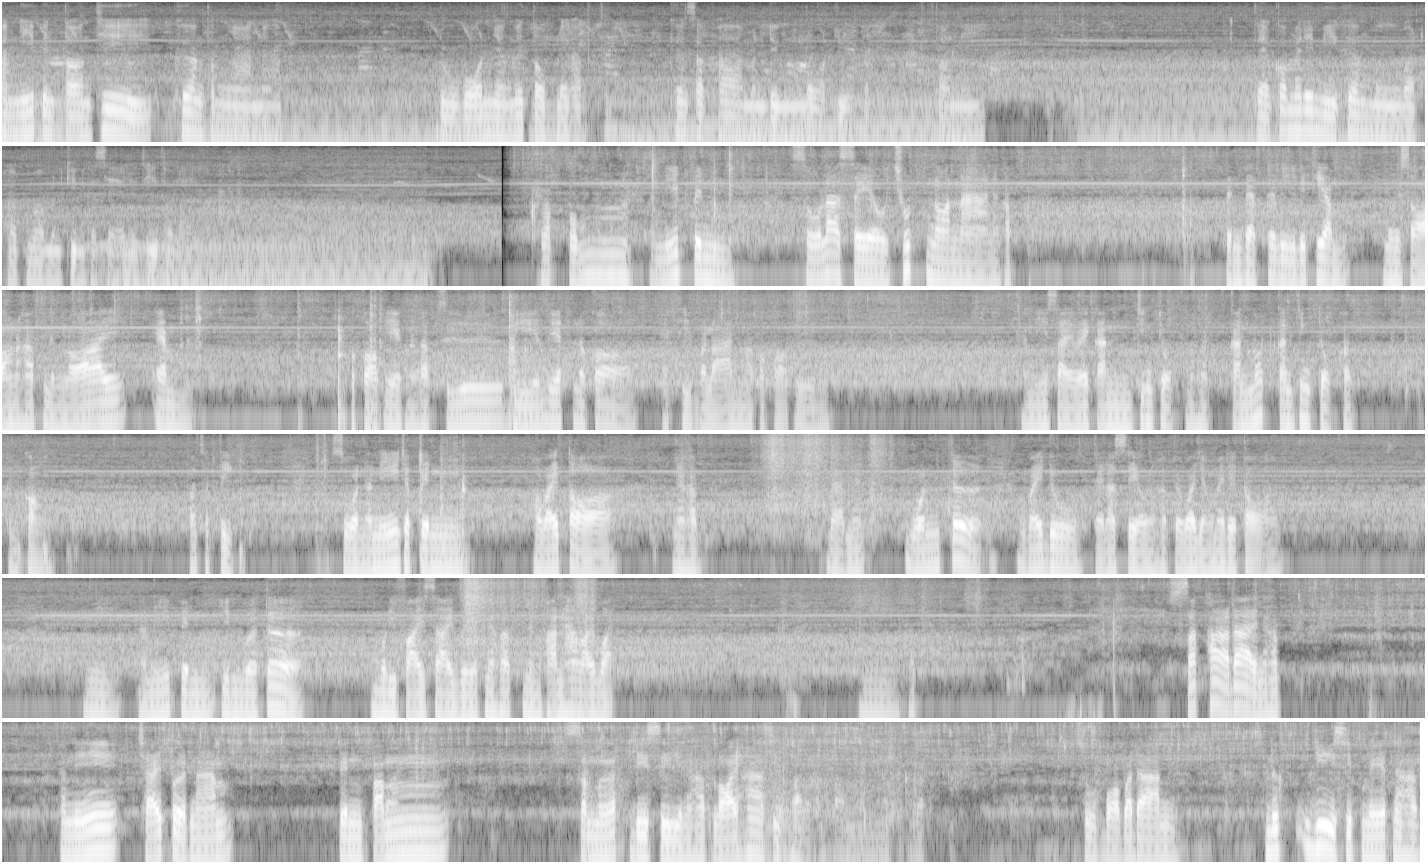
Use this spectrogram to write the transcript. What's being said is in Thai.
อันนี้เป็นตอนที่เครื่องทำงานนะครับ ดูโวลต์ยังไม่ตกเลยครับ เครื่องซักผ้ามันดึงโหลดอยู่ครับ ตอนนี้ แต่ก็ไม่ได้มีเครื่องมือวัดครับว่ามันกินกระแสอยู่ที่เท่าไหร่ครับ ครับผมอันนี้เป็นโซลาเซลล์ชุดนอนนานะครับ เป็นแบตเตอรี่ลิเธียมมือสองนะครับ100 แอมประกอบเองนะครับ ซื้อ BMS แล้วก็ Active Balance มาประกอบเอง อันนี้ใส่ไว้กันจิ้งจกนะครับ กันมดกันจิ้งจกครับ เป็นกล่องพลาสติก ส่วนอันนี้จะเป็นเอาไว้ต่อนะครับ แบบนี้โวลมิเตอร์เอาไว้ดูแต่ละเซลล์นะครับ แต่ว่ายังไม่ได้ต่อครับ นี่อันนี้เป็นอินเวอร์เตอร์ Modify Sine Wave นะครับ 1,500 วัตต์นี่ครับ ซักผ้าได้นะครับ อันนี้ใช้เปิดน้ำเป็นปั๊มสม e ร์ DC นะครับ 150 วัตต์สูบบ่อบาดาลลึก 20 เมตรนะครับ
